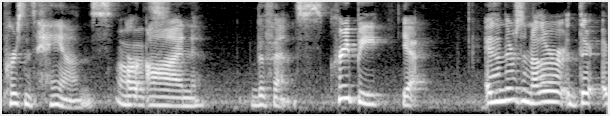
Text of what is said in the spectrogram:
person's hands oh, are on the fence. Creepy. Yeah. And then there's another the,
